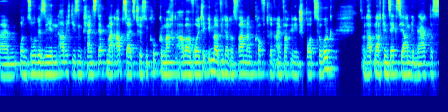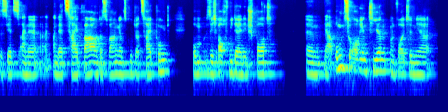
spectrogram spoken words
Ähm, und so gesehen habe ich diesen kleinen Step mal abseits ThyssenKrupp gemacht, aber wollte immer wieder, das war in meinem Kopf drin, einfach in den Sport zurück und habe nach den sechs Jahren gemerkt, dass es jetzt eine an der Zeit war und das war ein ganz guter Zeitpunkt, um sich auch wieder in den Sport ähm, ja, umzuorientieren und wollte mir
